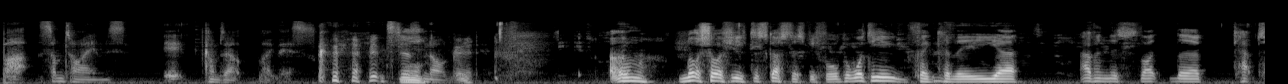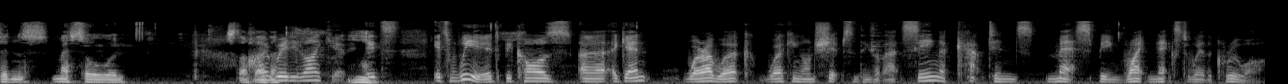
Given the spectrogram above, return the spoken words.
but sometimes it comes out like this. it's just Yeah. not good. Um, not sure if you've discussed this before, but what do you think of the uh, having this like the captain's mess hall and stuff I like that? really like it. Yeah. It's it's weird because uh, again, where I work, working on ships and things like that, seeing a captain's mess being right next to where the crew are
